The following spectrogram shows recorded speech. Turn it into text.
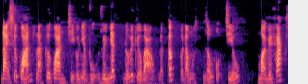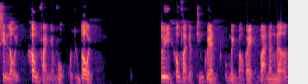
Đại sứ quán là cơ quan chỉ có nhiệm vụ duy nhất đối với kiều bào là cấp và đóng dấu hộ chiếu, mọi việc khác xin lỗi không phải nhiệm vụ của chúng tôi. Tuy không phải được chính quyền của mình bảo vệ và nâng đỡ,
